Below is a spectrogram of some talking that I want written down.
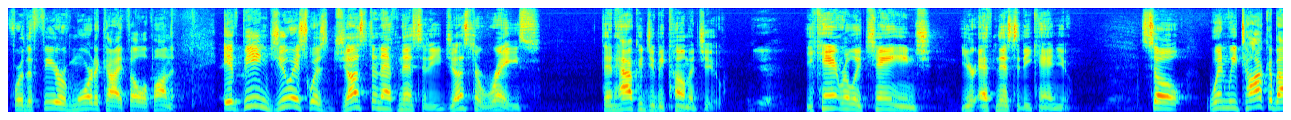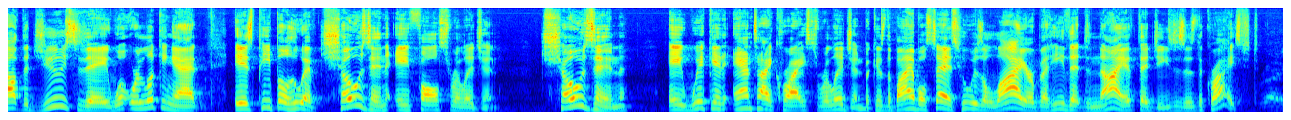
for the fear of Mordecai fell upon them. If being Jewish was just an ethnicity, just a race, then how could you become a Jew? Yeah. You can't really change your ethnicity, can you? So when we talk about the Jews today, what we're looking at is people who have chosen a false religion, chosen a wicked antichrist religion because the Bible says, Who is a liar but he that denieth that Jesus is the Christ? Right,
